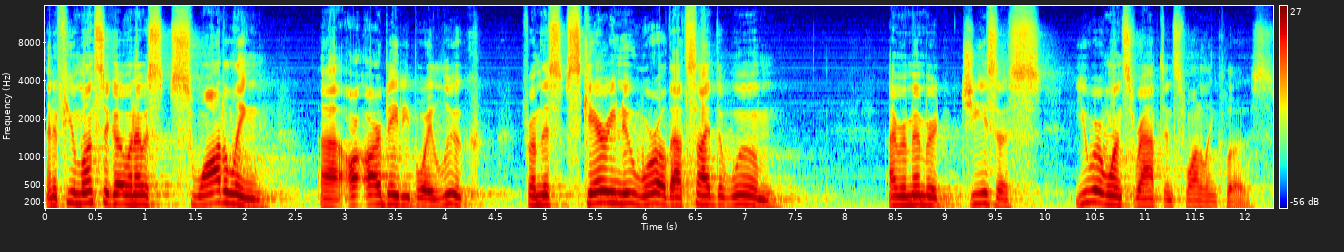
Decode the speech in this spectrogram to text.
And a few months ago, when I was swaddling uh, our, our baby boy Luke from this scary new world outside the womb, I remembered Jesus, you were once wrapped in swaddling clothes.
